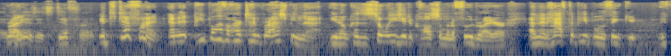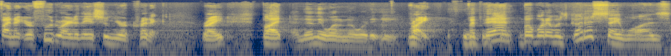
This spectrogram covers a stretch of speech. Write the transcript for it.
and right. It is. It's different. it's different and it, people have a hard time grasping that you know because it's so easy to call someone a food writer and then half the people who think you they find out you're a food writer they assume you're a critic right but and then they want to know where to eat. right but then but what i was going to say was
